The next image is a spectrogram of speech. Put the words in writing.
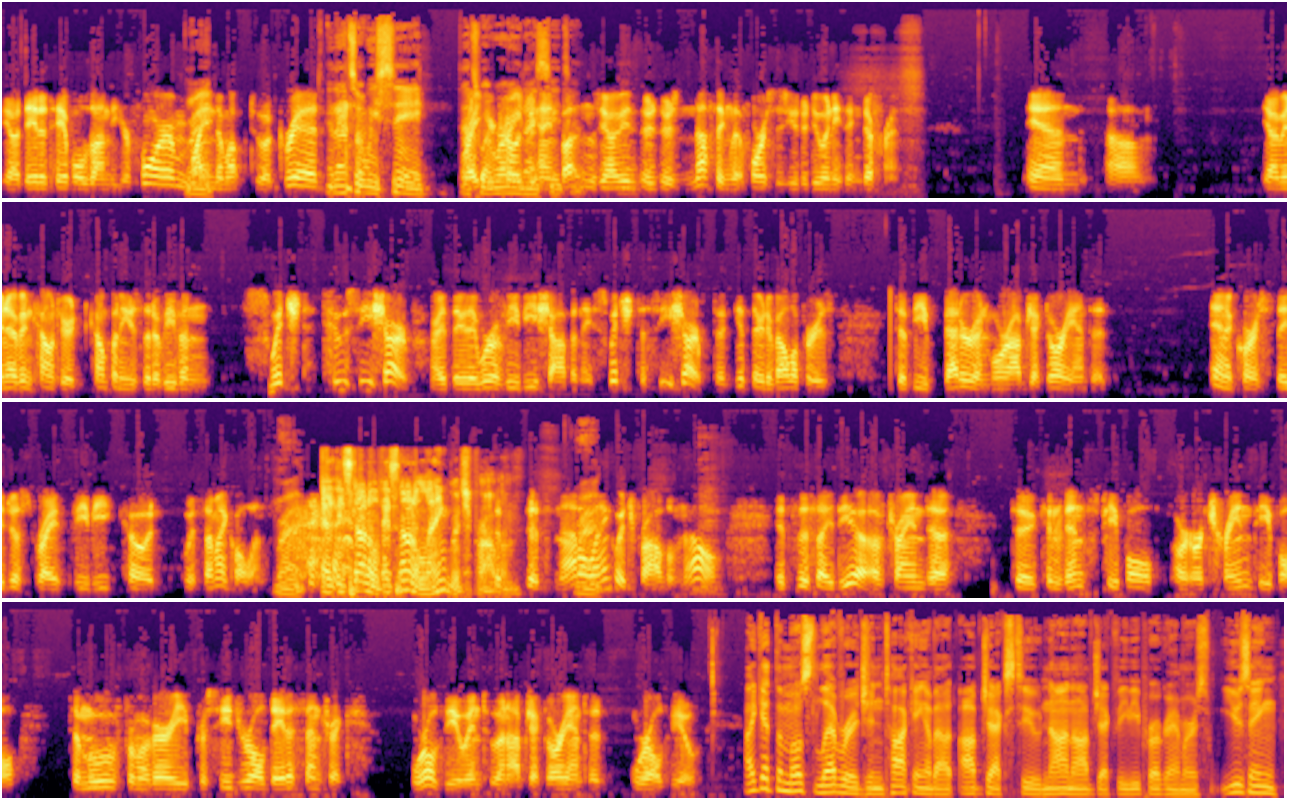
you know data tables onto your form, Right. bind them up to a grid, And that's what we see. That's write what your code behind too. buttons. You know, I mean, there, there's nothing that forces you to do anything different. And um, yeah, I mean, I've encountered companies that have even switched to C sharp. Right, they they were a VB shop and they switched to C sharp to get their developers to be better and more object oriented. And of course, they just write VB code with semicolons. Right. It's not a it's not a language problem. It's, it's not Right. a language problem. No, it's this idea of trying to to convince people or, or train people to move from a very procedural, data centric worldview into an object oriented worldview. I get the most leverage in talking about objects to non object VB programmers using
